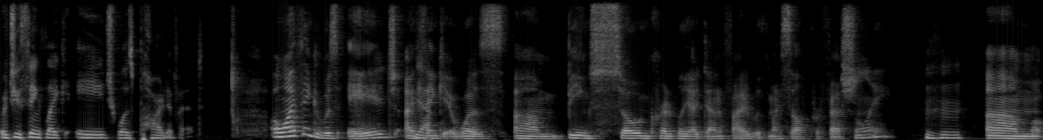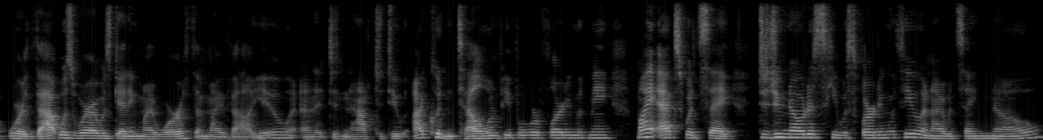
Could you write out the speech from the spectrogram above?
Or do you think like age was part of it? Oh, I think it was age. I Yeah. think it was um, being so incredibly identified with myself professionally. hmm um where that was where I was getting my worth and my value and it didn't have to do I couldn't tell when people were flirting with me. My ex would say, "Did you notice he was flirting with you?" and I would say, "No."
